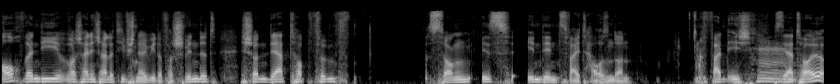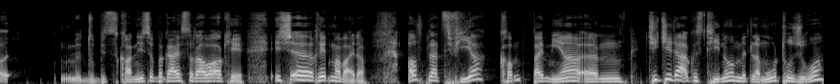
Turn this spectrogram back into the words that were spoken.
auch wenn die wahrscheinlich relativ schnell wieder verschwindet, schon der Top 5 Song ist in den 2000ern. Fand ich hm. sehr toll. Du bist gerade nicht so begeistert, aber okay. Ich äh, rede mal weiter. Auf Platz 4 kommt bei mir ähm, Gigi D'Agostino mit L'amour toujours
